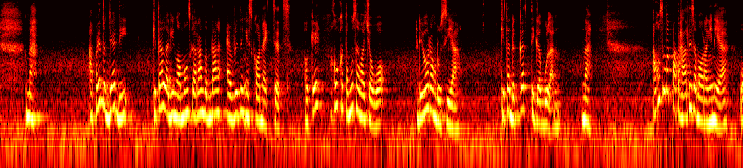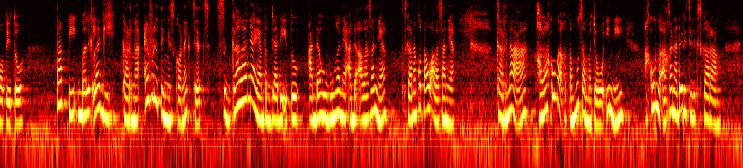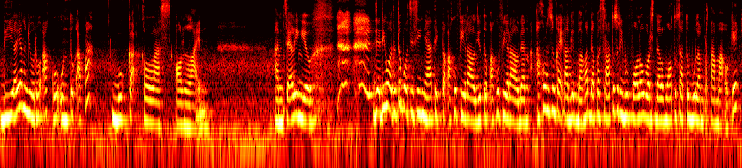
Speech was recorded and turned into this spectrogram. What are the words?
Nah, apa yang terjadi? Kita lagi ngomong sekarang tentang everything is connected. Oke? Okay? Aku ketemu sama cowok, dia orang Rusia. Kita deket tiga bulan. Nah, aku sempat patah hati sama orang ini ya waktu itu tapi balik lagi, karena everything is connected, segalanya yang terjadi itu ada hubungannya, ada alasannya. Sekarang aku tahu alasannya. Karena kalau aku nggak ketemu sama cowok ini, aku nggak akan ada di titik sekarang. Dia yang nyuruh aku untuk apa? Buka kelas online. I'm telling you. Jadi waktu itu posisinya TikTok aku viral, YouTube aku viral dan aku langsung kayak kaget banget dapat 100 ribu followers dalam waktu satu bulan pertama, oke? Okay?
